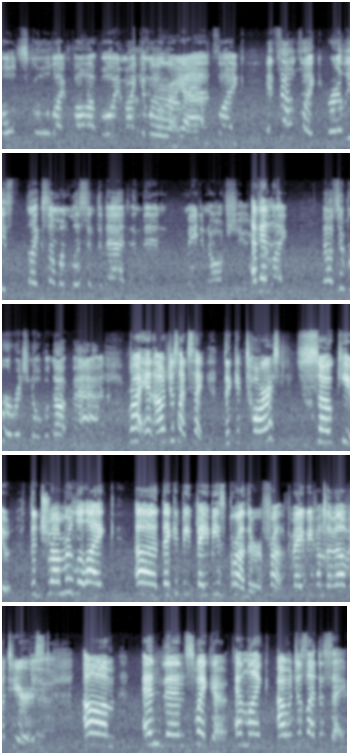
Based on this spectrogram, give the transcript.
old school, like Fallout Boy, My Chemical Right, yeah. It's Like it sounds like, or at least like someone listened to that and then made an offshoot. Okay. And, like not super original, but not bad. Right, and I would just like to say the guitarist so cute. The drummer looked like uh they could be Baby's brother from Baby from the Velveteers. Yeah. Um, and then Swaco. And like, I would just like to say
